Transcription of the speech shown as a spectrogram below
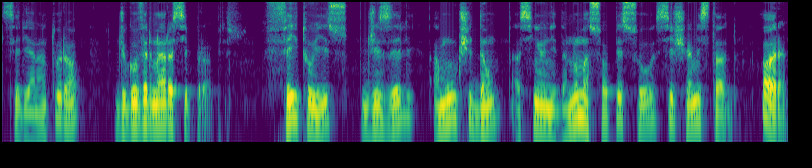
seria natural, de governar a si próprios. Feito isso, diz ele, a multidão, assim unida numa só pessoa, se chama Estado. Ora,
